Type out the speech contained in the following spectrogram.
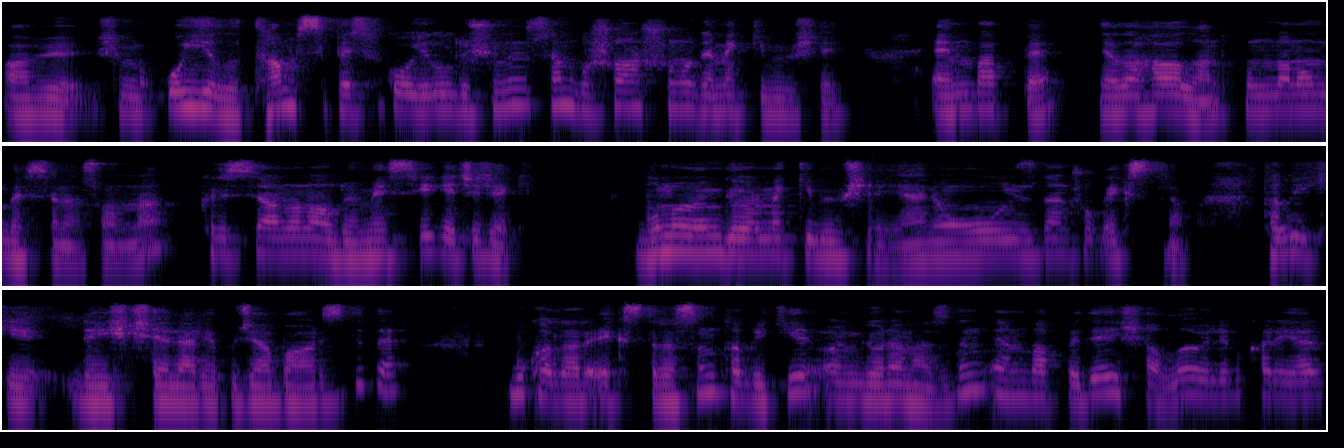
Abi şimdi o yılı tam spesifik o yılı düşünürsen bu şu an şunu demek gibi bir şey. Mbappe ya da Haaland bundan 15 sene sonra Cristiano Ronaldo Messi'yi geçecek. Bunu öngörmek gibi bir şey. Yani o yüzden çok ekstrem. Tabii ki değişik şeyler yapacağı barizdi de bu kadar ekstrasını tabii ki öngöremezdin. Mbappe de inşallah öyle bir kariyer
